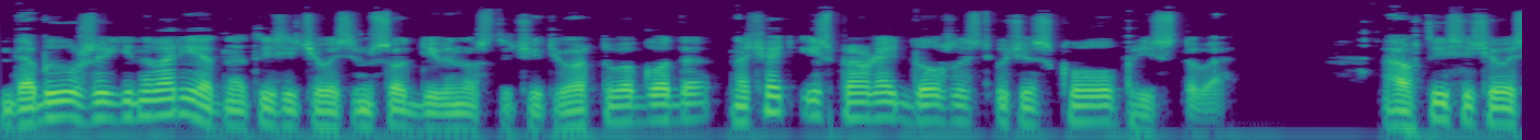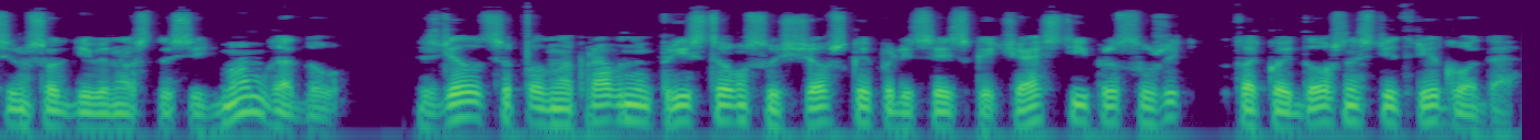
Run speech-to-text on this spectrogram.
Дабы уже в январе 1894 года начать исправлять должность участкового пристава, а в 1897 году сделаться полноправным приставом Сущевской полицейской части и прослужить в такой должности три года,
